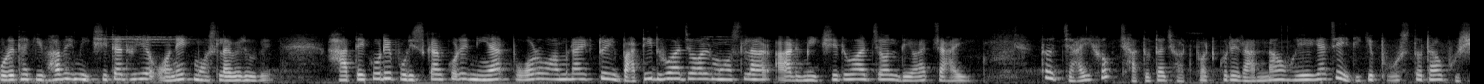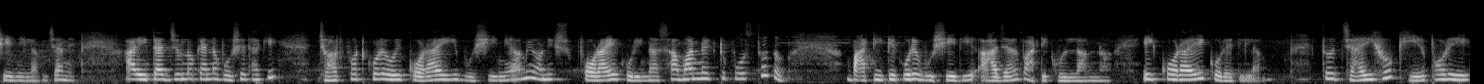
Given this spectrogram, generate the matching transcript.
করে থাকি। ভাবি মিক্সিটা ধুয়ে অনেক মশলা বেরোবে। হাতে করে পরিষ্কার করে নেওয়ার পরও আমরা একটু এই বাটি ধোয়া জল, মশলার আর মিক্সি ধোয়ার জল দেওয়া চাই। তো যাই হোক, ছাতুটা ঝটপট করে রান্নাও হয়ে গেছে। এদিকে পোস্তটাও বসিয়ে নিলাম, জানেন? আর এটার জন্য কেন বসে থাকি? ঝটপট করে ওই কড়াই বসিয়ে নিই আমি অনেক কড়াই করি না, সামান্য একটু পোস্ত তো। বাটিতে করে বসিয়ে দিই আজ আর বাটি করলাম না, এই কড়াই করে দিলাম। তো যাই হোক, এরপরে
